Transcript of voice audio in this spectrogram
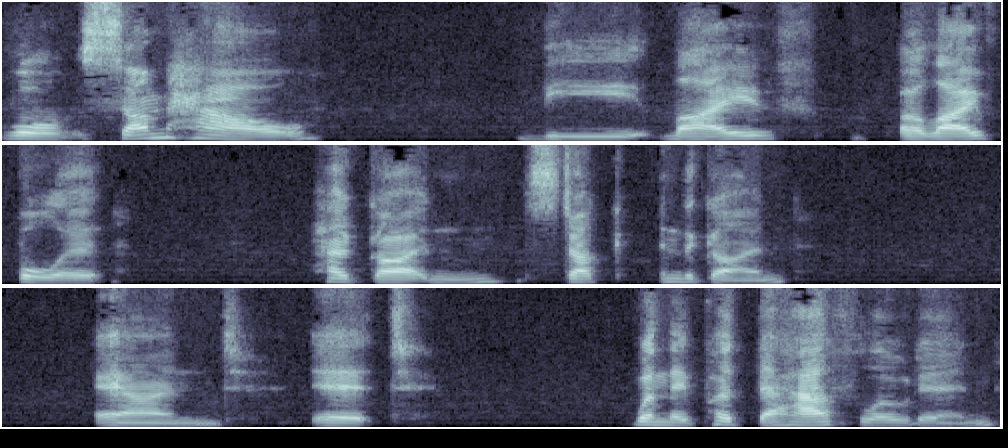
Well, somehow the live a live bullet had gotten stuck in the gun and it when they put the half load in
